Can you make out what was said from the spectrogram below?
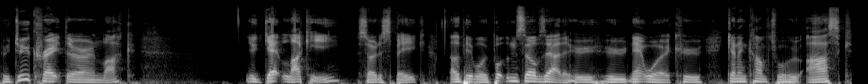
who do create their own luck, you get lucky, so to speak, are the people who put themselves out there, who who network, who get uncomfortable, who ask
